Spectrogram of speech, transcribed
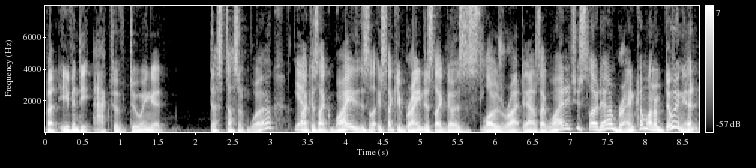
But even the act of doing it just doesn't work. Yeah. Like it's like why is it's like your brain just like goes slows right down. It's like why did you slow down, brain? Come on, I'm doing it.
